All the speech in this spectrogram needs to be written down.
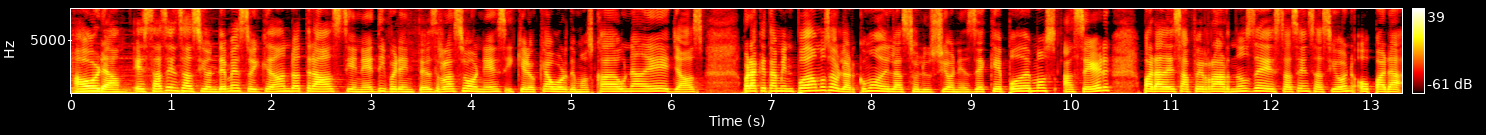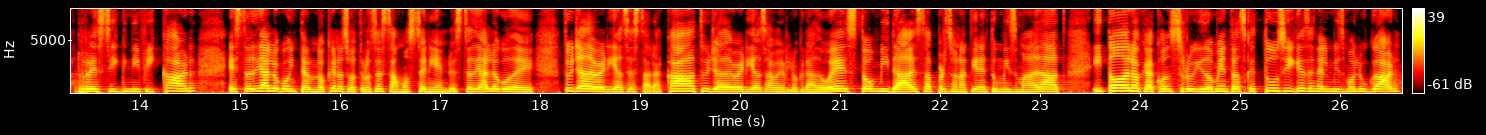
Ahora, esta sensación de me estoy quedando atrás tiene diferentes razones y quiero que abordemos cada una de ellas para que también podamos hablar como de las soluciones, de qué podemos hacer para desaferrarnos de esta sensación o para resignificar este diálogo interno que nosotros estamos teniendo, este diálogo de tú ya deberías estar acá, tú ya deberías haber logrado esto, mira, esta persona tiene tu misma edad y todo lo que ha construido mientras que tú sigues en el mismo lugar,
